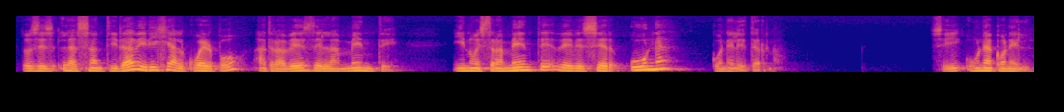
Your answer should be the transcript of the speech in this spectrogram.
Entonces, la santidad dirige al cuerpo a través de la mente y nuestra mente debe ser una con el Eterno. ¿Sí? Una con Él.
